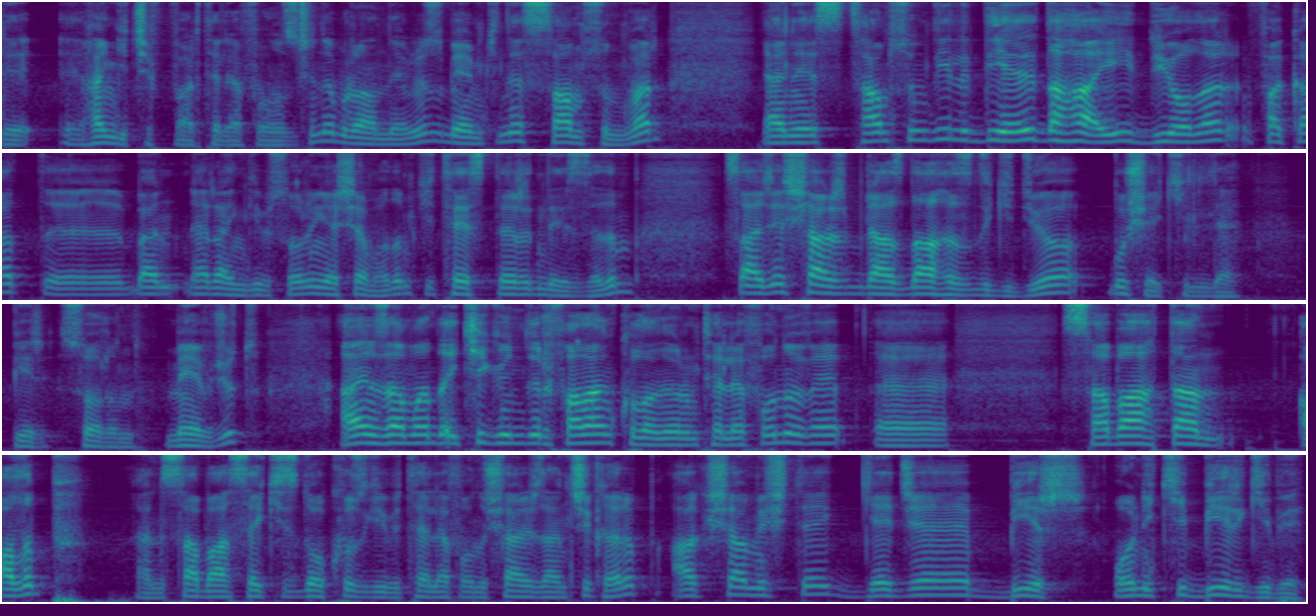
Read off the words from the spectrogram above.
e, hangi çip var telefonunuz içinde bunu anlayabiliyoruz. Benimkinde Samsung var. Yani Samsung değil de diğeri daha iyi diyorlar fakat e, ben herhangi bir sorun yaşamadım ki testlerini de izledim. Sadece şarj biraz daha hızlı gidiyor. Bu şekilde bir sorun mevcut. Aynı zamanda iki gündür falan kullanıyorum telefonu ve e, sabahtan alıp yani sabah 8-9 gibi telefonu şarjdan çıkarıp akşam işte gece 1, 12-1 gibi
